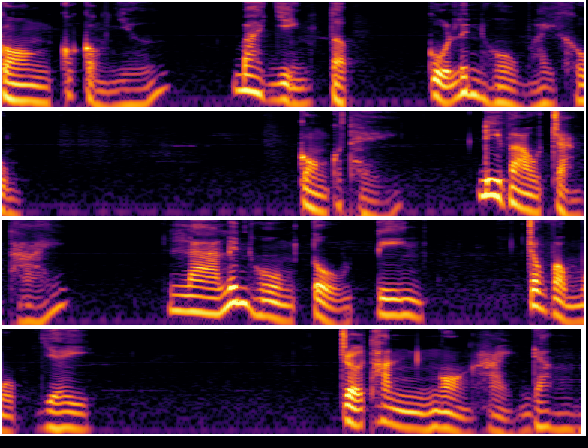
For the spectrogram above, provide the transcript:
Con có còn nhớ ba diễn tập của linh hồn hay không? Con có thể đi vào trạng thái là linh hồn tổ tiên trong vòng một giây trở thành ngọn hải đăng,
